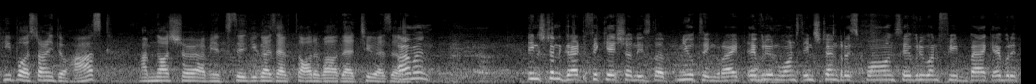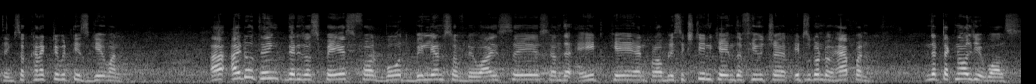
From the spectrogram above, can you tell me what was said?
people are starting to ask. I'm not sure, I mean, you guys have thought about that too as a... I mean, instant gratification is the new thing, right? Everyone wants instant response, everyone feedback, everything. So connectivity is given. I, I do think there is a space for both billions of devices and the 8K and probably 16K in the future. It's going to happen. And the technology evolves.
